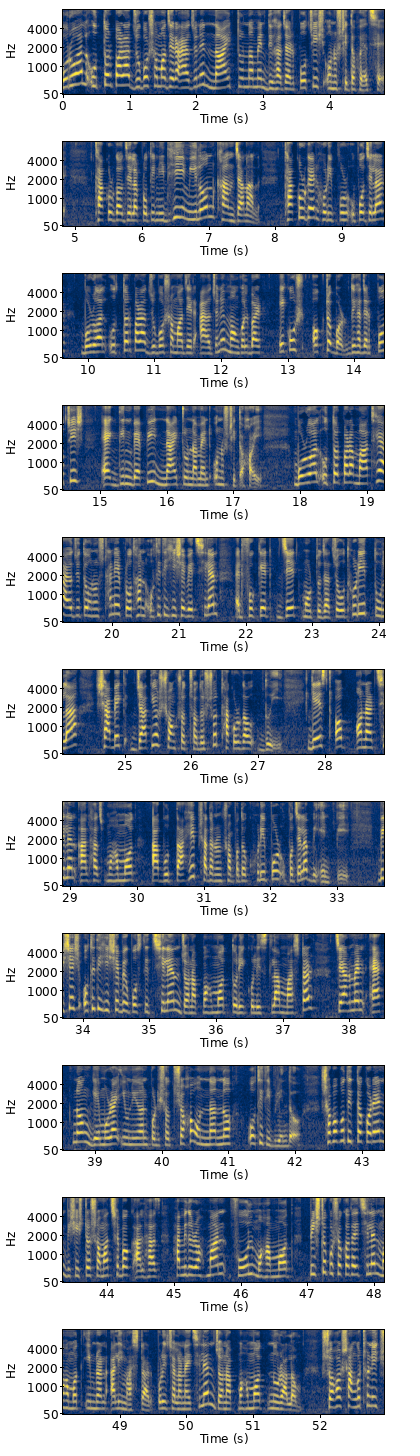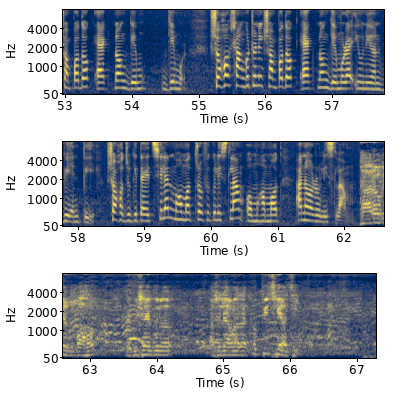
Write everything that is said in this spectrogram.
বড়ুয়াল উত্তরপাড়া যুব সমাজের আয়োজনে নাইট টুর্নামেন্ট দু হাজার পঁচিশ অনুষ্ঠিত হয়েছে। ঠাকুরগাঁও জেলা প্রতিনিধি মিলন খান জানান, ঠাকুরগাঁয়ের হরিপুর উপজেলার বড়ুয়াল উত্তরপাড়া যুব সমাজের আয়োজনে মঙ্গলবার একুশ অক্টোবর দুই একদিনব্যাপী নাইট টুর্নামেন্ট অনুষ্ঠিত হয়। বড়ুয়াল উত্তরপাড়া মাঠে আয়োজিত অনুষ্ঠানে প্রধান অতিথি হিসেবে ছিলেন অ্যাডভোকেট জেট মর্তুজা চৌধুরী, তুলা, সাবেক জাতীয় সংসদ সদস্য ঠাকুরগাঁও দুই। গেস্ট অব অনার ছিলেন আলহাজ মোহাম্মদ আবু তাহেব, সাধারণ সম্পাদক হরিপুর, উপজেলা বিএনপি। বিশেষ অতিথি হিসেবে উপস্থিত ছিলেন জনাব মোহাম্মদ তরিকুল ইসলাম মাস্টার, চেয়ারম্যান এক নং গেমুরা ইউনিয়ন পরিষদ সহ অন্যান্য অতিথিবৃন্দ। সভাপতিত্ব করেন বিশিষ্ট সমাজসেবক আলহাজ হামিদুর রহমান, ফুল মোহাম্মদ, পৃষ্ঠপোষকতায় ছিলেন মোহাম্মদ ইমরান আলী মাস্টার, পরিচালনায় ছিলেন জনাব মোহাম্মদ নুর আলম সহ সাংগঠনিক সম্পাদক এক নং গেম গেমুর। সহ সাংগঠনিক সম্পাদক এক নং গেমুরা ইউনিয়ন বিএনপি। সহযোগিতায় ছিলেন মোহাম্মদ রফিকুল ইসলাম ও মোহাম্মদ আনোয়ারুল ইসলাম। ধারক এবং বাহক এই বিষয়গুলো আসলে আমরা খুব পিছিয়ে আছি।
